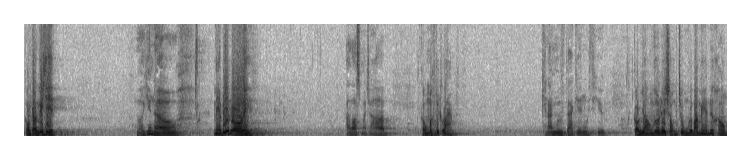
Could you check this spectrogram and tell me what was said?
Con cần cái gì? Well, you know, Mẹ biết rồi, I lost my job. Con mất việc làm. Can I move back in with you? Con dọn vô đây sống chung với ba mẹ được không?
